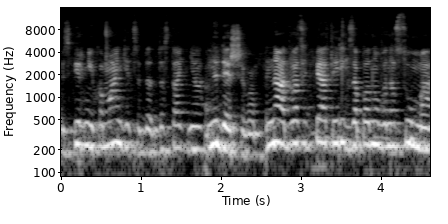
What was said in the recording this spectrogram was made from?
збірній команді це достатньо недешево. На 25 рік запланована сума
